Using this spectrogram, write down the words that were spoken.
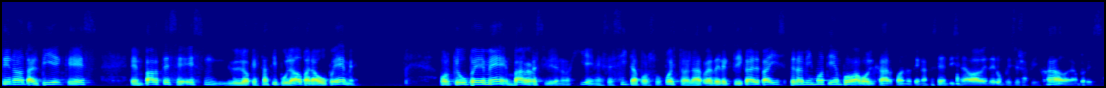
tiene una nota al pie que es, en parte, es lo que está estipulado para UPM. Porque UPM va a recibir energía y necesita, por supuesto, de la red eléctrica del país, pero al mismo tiempo va a volcar cuando tenga excedente y se la va a vender un precio ya fijado a la empresa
